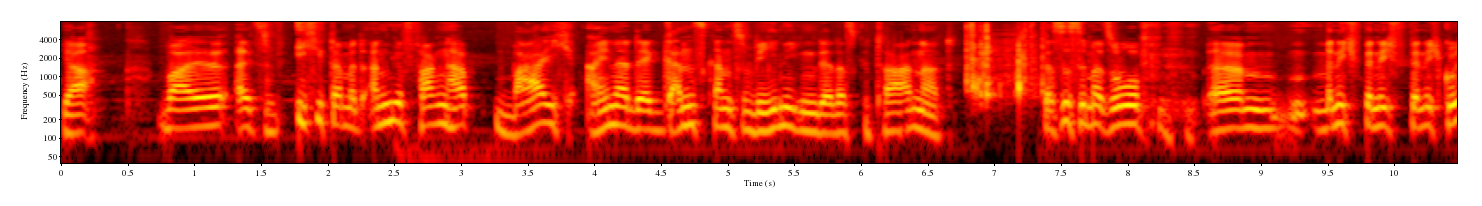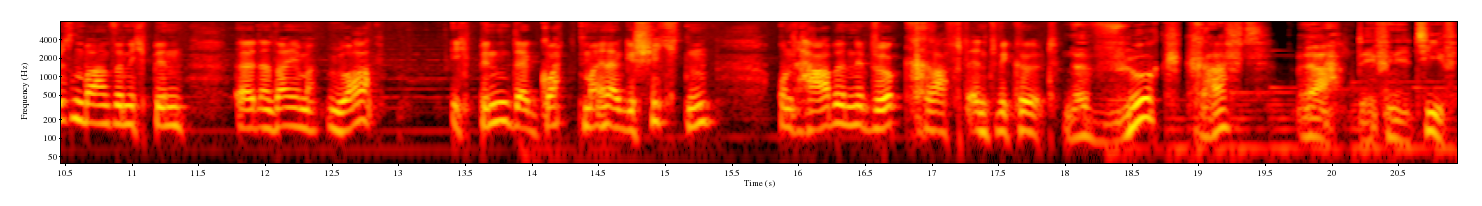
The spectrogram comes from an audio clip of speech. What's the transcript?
Ja, weil als ich damit angefangen habe, war ich einer der ganz, ganz wenigen, der das getan hat. Das ist immer so, ähm, wenn, ich, wenn, ich, wenn ich größenwahnsinnig bin, äh, dann sage ich immer, ja, ich bin der Gott meiner Geschichten und habe eine Wirkkraft entwickelt. Eine Wirkkraft? Ja, definitiv.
